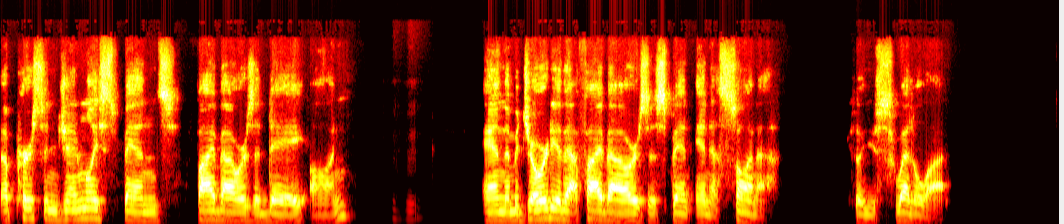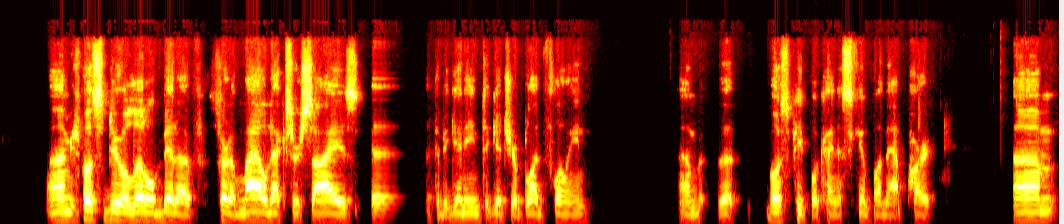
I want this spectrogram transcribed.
a person generally spends five hours a day on, Mhm. and the majority of that five hours is spent in a sauna. So you sweat a lot. Um, you're supposed to do a little bit of sort of mild exercise at the beginning to get your blood flowing. Um, the, most people kind of skimp on that part. Um,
